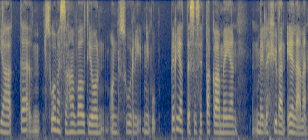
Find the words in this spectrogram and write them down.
Ja tää, Suomessahan valtio on, on suuri, niin kuin periaatteessa se takaa meidän, meille hyvän elämän.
